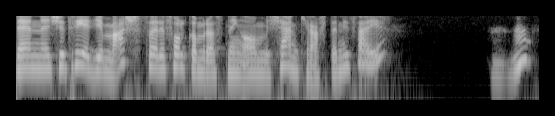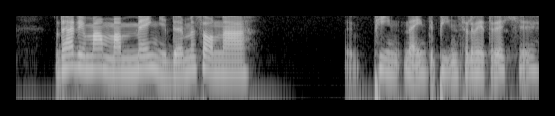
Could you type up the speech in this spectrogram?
Den 23 mars så är det folkomröstning om kärnkraften i Sverige. Mm. Och det hade ju mamma mängder med sådana eh, pin, nej inte pins eller vad heter det?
